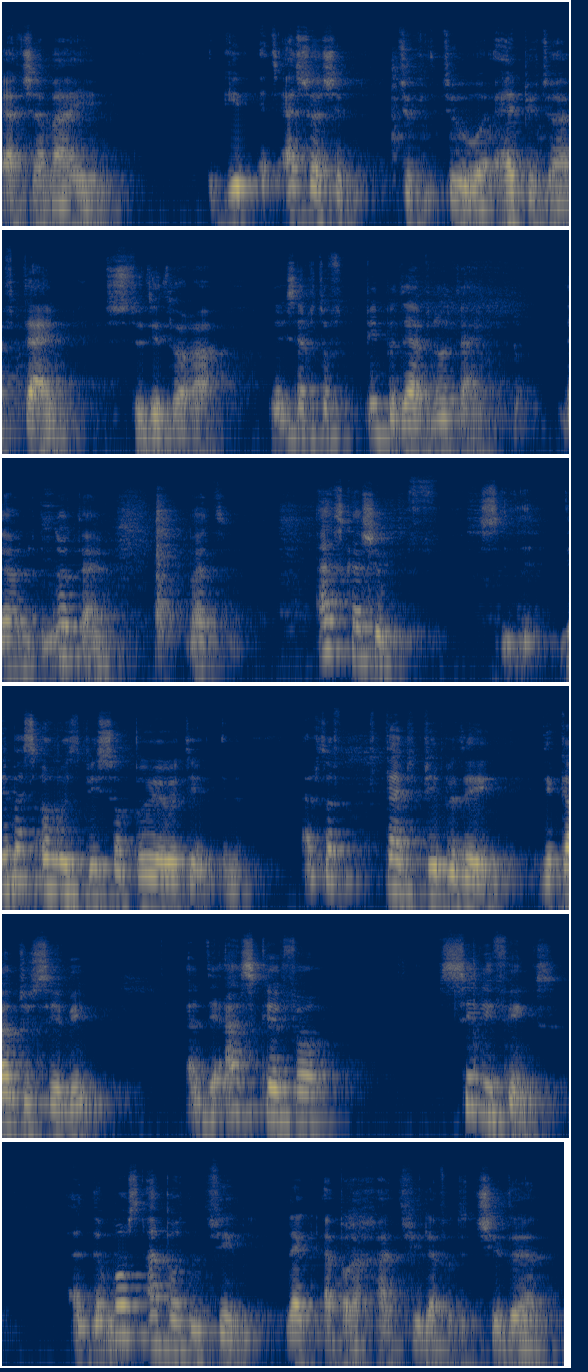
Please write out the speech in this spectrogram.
at give it's Hashem to, to help you to have time to study Torah. There is a lot of people they have no time. They have no time. But ask Hashem. There must always be some priority. A lot of times people they, they come to see me and they ask for silly things. And the most important thing, like a bracha tefillah for the children,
